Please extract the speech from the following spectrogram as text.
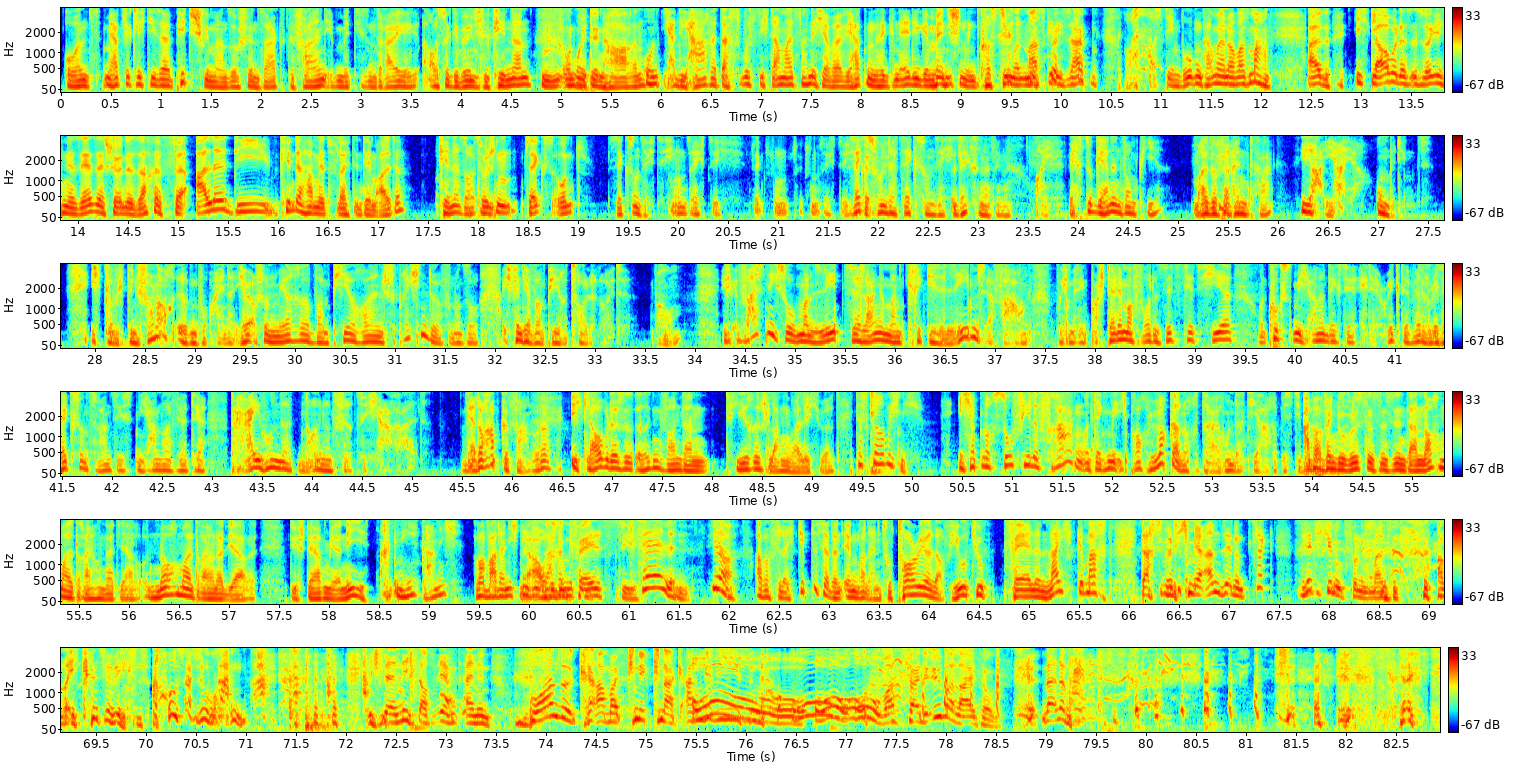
Und mir hat wirklich dieser Pitch, wie man so schön sagt, gefallen, eben mit diesen drei außergewöhnlichen Kindern. Und, mit den Haaren? Und ja, die Haare, das wusste ich damals noch nicht, aber wir hatten gnädige Menschen mit Kostüm und Maske, die sagten, oh, aus dem Buben kann man ja noch was machen. Also, ich glaube, das ist wirklich eine sehr, sehr schöne Sache für alle, die Kinder haben jetzt vielleicht in dem Alter, Kinder sollten zwischen 6 und 66. 60. 66. 666. 666. Ui. Wärst du gerne ein Vampir? Mal so für einen Tag? Ja, ja, ja, unbedingt. Ich glaube, ich bin schon auch irgendwo einer. Ich habe auch schon mehrere Vampirrollen sprechen dürfen und so. Ich finde ja Vampire tolle Leute. Warum? Ich weiß nicht so, man lebt sehr lange, man kriegt diese Lebenserfahrung, wo ich mir denke, boah, stell dir mal vor, du sitzt jetzt hier und guckst mich an und denkst dir, ey, der Rick, der wird am 26. Januar wird der 349 Jahre alt. Wäre doch abgefahren, oder? Ich glaube, dass es irgendwann dann tierisch langweilig wird. Das glaube ich nicht. Ich habe noch so viele Fragen und denke mir, ich brauche locker noch 300 Jahre, bis die Aber wenn du wüsstest, es sind dann nochmal 300 Jahre und nochmal 300 Jahre, die sterben ja nie. Ach nee, gar nicht. Aber war da nicht diese Ja, außer Sache du mit dem pfählst sie. Pfählen. Ja. Aber vielleicht gibt es ja dann irgendwann ein Tutorial auf YouTube, Pfählen leicht gemacht. Das würde ich mir ansehen und zack, hätte ich genug von dem Ganzen. Aber ich könnte es mir wenigstens aussuchen. Ich wäre nicht auf irgendeinen Borndelkramer-Knickknack angewiesen. oh, oh, was für eine Überleitung. Nein, aber es ist...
